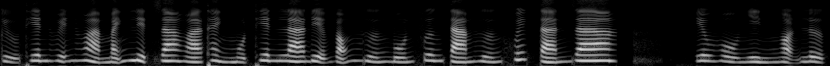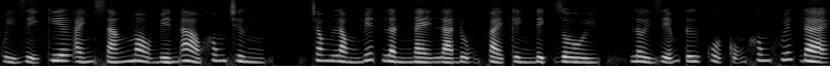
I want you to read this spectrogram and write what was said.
cửu thiên huyễn hỏa mãnh liệt ra hóa thành một thiên la địa võng hướng bốn phương tám hướng khuếch tán ra. Yêu hồ nhìn ngọn lửa quỷ dị kia ánh sáng màu biến ảo không chừng. Trong lòng biết lần này là đụng phải kình địch rồi. Lời diễm tứ của cũng không khuyết đại.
